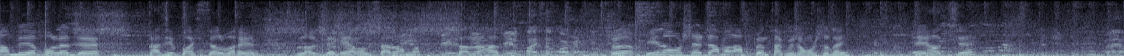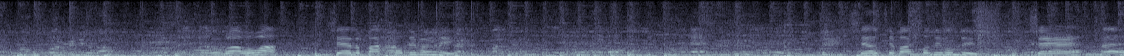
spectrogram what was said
নাম নিয়ে বলেন যে কাজী ফয়সাল ভাইয়ের ব্লগ থেকে এবং বিল অবশ্যই এটা আমার আপ্যায়ন থাকবে সমস্যা নাই এই হচ্ছে সে হলো বাঘ প্রতিবন্ধী। সে হচ্ছে বাঘ প্রতিবন্ধী। সে হ্যাঁ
